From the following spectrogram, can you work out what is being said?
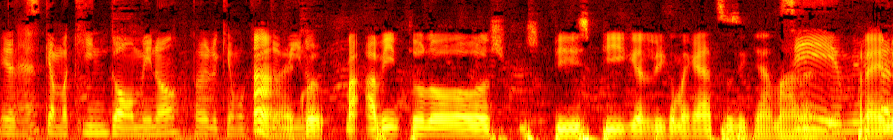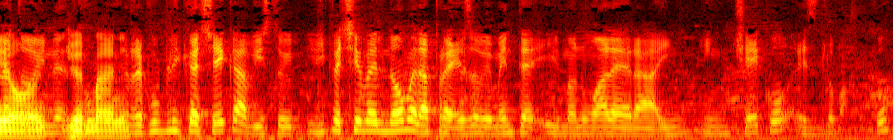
In realtà Eh? si chiama King Domino, però io lo chiamo King Ah, Domino. ecco. Ma ha vinto lo Sp- Spiegel, come cazzo si chiama? Sì, il è premio in in Germania. Repubblica Ceca, ha visto, gli piaceva il nome, l'ha preso. Ovviamente il manuale era in, in ceco e slovacco.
